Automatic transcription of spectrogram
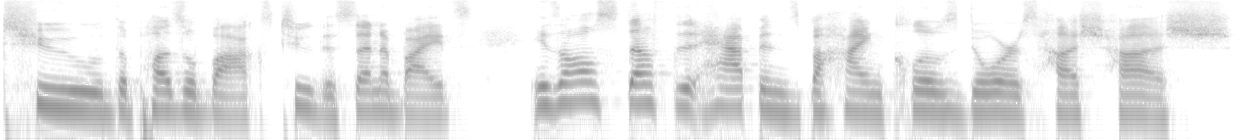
to the puzzle box to the cenobites is all stuff that happens behind closed doors hush hush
